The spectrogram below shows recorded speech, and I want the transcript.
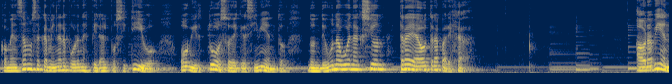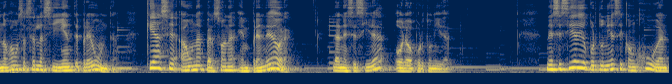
Comenzamos a caminar por una espiral positivo o virtuoso de crecimiento, donde una buena acción trae a otra aparejada. Ahora bien, nos vamos a hacer la siguiente pregunta. ¿Qué hace a una persona emprendedora? ¿La necesidad o la oportunidad? Necesidad y oportunidad se conjugan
